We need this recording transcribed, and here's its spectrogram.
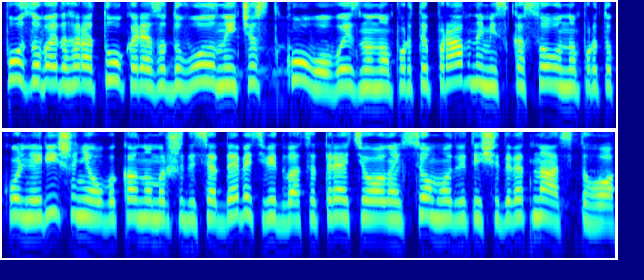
Позов Едгара Токаря задоволений частково визнано протиправним і скасовано протокольне рішення ОВК номер 69 від 23.07.2019.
